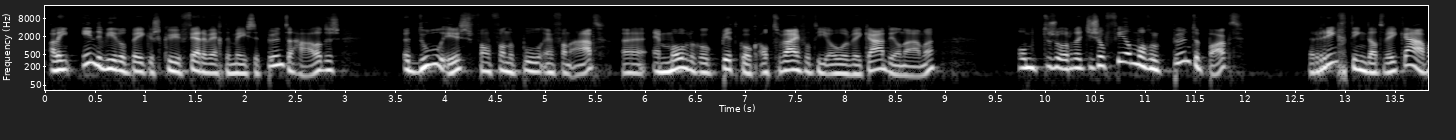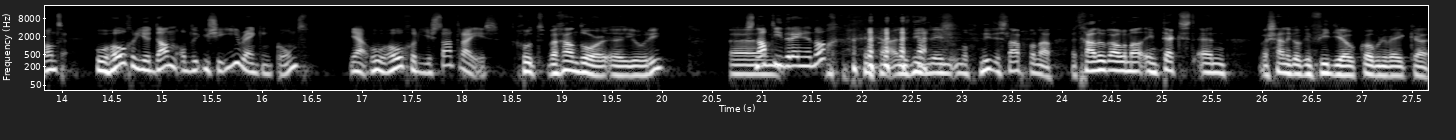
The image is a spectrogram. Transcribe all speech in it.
Alleen in de wereldbekers kun je verreweg de meeste punten halen. Dus het doel is van Van der Poel en Van Aert, eh, en mogelijk ook Pitcock, al twijfelt hij over WK-deelname, om te zorgen dat je zoveel mogelijk punten pakt richting dat WK. Want hoe hoger je dan op de UCI-ranking komt, ja, hoe hoger je startrij is. Goed, we gaan door, Juri. Ehm, Snapt iedereen het nog? ja, en is niet iedereen nog niet in slaap gevallen. Nou, het gaat ook allemaal in tekst en waarschijnlijk ook in video. Komende week eh,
